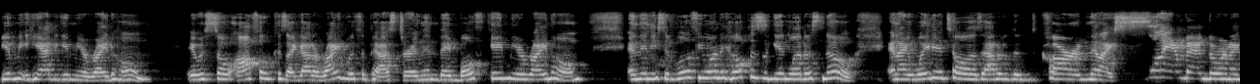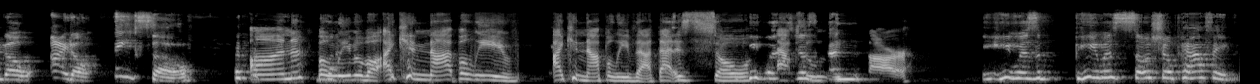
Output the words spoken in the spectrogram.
give me, he had to give me a ride home. It was so awful because I got a ride with the pastor and then they both gave me a ride home. And then he said, Well, if you want to help us again, let us know. And I waited until I was out of the car and then I slammed that door and I go, I don't think so. Unbelievable. I cannot believe, I cannot believe that. That is so he was absolutely just bizarre. He was he was sociopathic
